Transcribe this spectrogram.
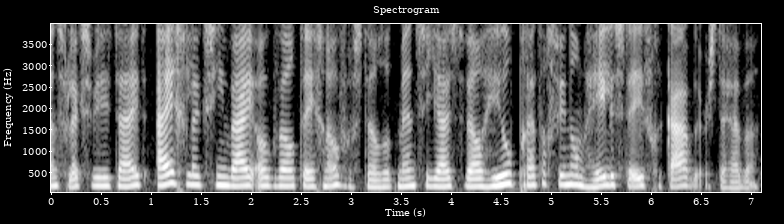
100% flexibiliteit. Eigenlijk zien wij ook wel tegenovergesteld dat mensen juist wel heel prettig vinden om hele stevige kaders te hebben.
